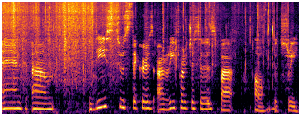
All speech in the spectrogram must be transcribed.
And um, these two stickers are repurchases, but, oh, the three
